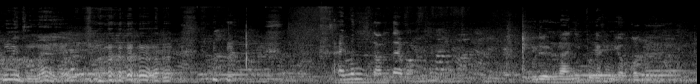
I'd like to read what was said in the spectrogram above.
흥미 동네 이거? 닮은 듯안 닮았어 우리 룰란 이쁘게 생겼거든.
